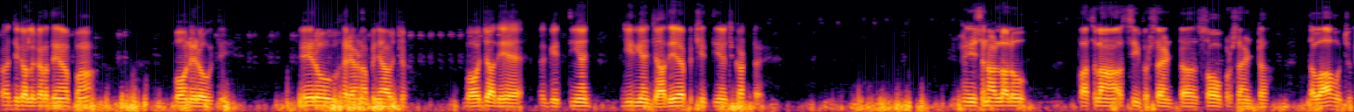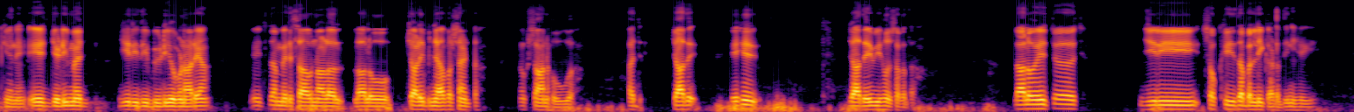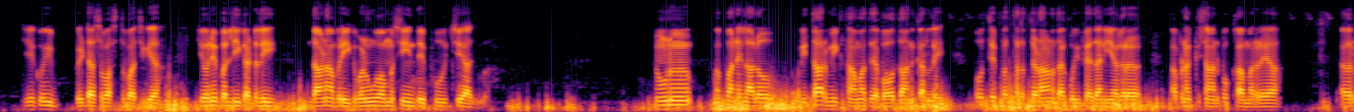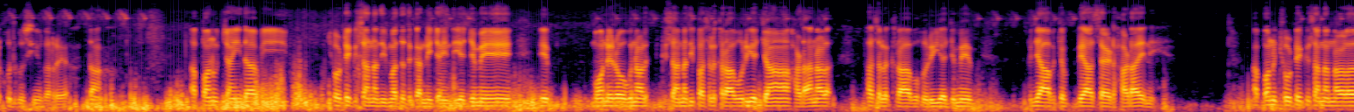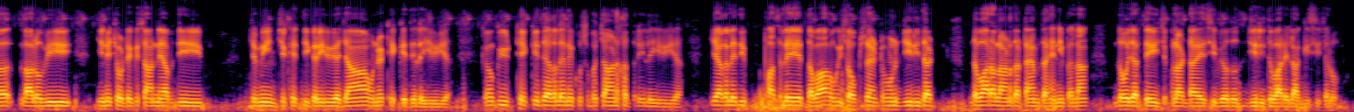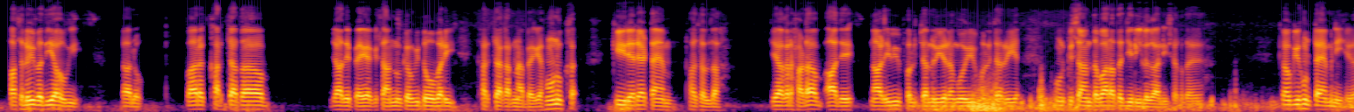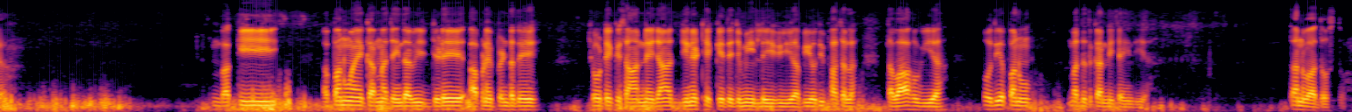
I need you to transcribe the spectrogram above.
ਅੱਜ ਗੱਲ ਕਰਦੇ ਹਾਂ ਆਪਾਂ ਬੌਨੇ ਰੋਗ ਤੇ। ਇਹ ਰੋਗ ਹਰਿਆਣਾ, ਪੰਜਾਬ 'ਚ ਬਹੁਤ ਜ਼ਿਆਦਾ ਹੈ। ਅਗੇਤੀਆਂ ਜੀਰੀਆਂ ਜ਼ਿਆਦਾ ਹੈ, ਪਛੇਤੀਆਂ 'ਚ ਘੱਟ ਹੈ। ਇਸ ਨਾਲ ਲਾ ਲਓ ਫਸਲਾਂ 80% 100% ਤਬਾਹ ਹੋ ਚੁੱਕੀਆਂ ਨੇ। ਇਹ ਜਿਹੜੀ ਮੈਂ ਜੀਰੀ ਦੀ ਵੀਡੀਓ ਬਣਾ ਰਿਹਾ, ਇਹ 'ਚ ਤਾਂ ਮੇਰੇ ਹਿਸਾਬ ਨਾਲ ਲਾ ਲਓ 40 50% ਨੁਕਸਾਨ ਹੋਊਗਾ। ਹਜ ਜ਼ਿਆਦਾ, ਇਹ ਜ਼ਿਆਦਾ ਵੀ ਹੋ ਸਕਦਾ। ਲਾ ਲਓ ਇਹ 'ਚ ਜੀਰੀ ਸੌਖੀ ਤਾਂ ਬੱਲੀ ਕੱਢਦੀ ਨਹੀਂ ਹੈਗੀ। ਜੇ ਕੋਈ ਪੇਡਾ ਸਵਸਥ ਬਚ ਗਿਆ ਜੇ ਉਹਨੇ ਬੱਲੀ ਕੱਢ ਲਈ, ਦਾਣਾ ਬਰੀਕ ਬਣੂਗਾ, ਉਹ ਮਸ਼ੀਨ ਦੇ ਫੂਜ 'ਚ ਆ ਜਾਊਗਾ। ਹੁਣ ਆਪਾਂ ਨੇ ਲਾ ਲਓ ਵੀ ਧਾਰਮਿਕ ਥਾਵਾਂ ਤੇ ਬਹੁਤ ਦਾਨ ਕਰ ਲਏ। ਉੱਥੇ ਪੱਥਰ ਚੜਾਉਣ ਦਾ ਕੋਈ ਫਾਇਦਾ ਨਹੀਂ ਅਗਰ ਆਪਣਾ ਕਿਸਾਨ ਭੁੱਖਾ ਮਰ ਰਿਹਾ, ਅਗਰ ਖੁਦਕੁਸ਼ੀਆਂ ਕਰ ਰਿਹਾ, ਤਾਂ ਆਪਾਂ ਨੂੰ ਚਾਹੀਦਾ ਵੀ ਛੋਟੇ ਕਿਸਾਨਾਂ ਦੀ ਮਦਦ ਕਰਨੀ ਚਾਹੀਦੀ ਹੈ। ਜਿਵੇਂ ਇਹ ਮੌਨੇ ਰੋਗ ਨਾਲ ਕਿਸਾਨਾਂ ਦੀ ਫਸਲ ਖਰਾਬ ਹੋ ਰਹੀ ਹੈ ਜਾਂ ਹੜ੍ਹਾਂ ਨਾਲ ਫਸਲ ਖਰਾਬ ਹੋ ਰਹੀ ਹੈ, ਜਿਵੇਂ ਪੰਜਾਬ 'ਚ ਬਿਆਸ ਸਾਈਡ ਹੜ੍ਹ ਆਏ ਨੇ। ਆਪਾਂ ਨੂੰ ਛੋਟੇ ਕਿਸਾਨਾਂ ਨਾਲ ਲਾ ਲਓ ਵੀ ਜਿਹਨੇ ਛੋਟੇ ਕਿਸਾਨ ਨੇ ਆਪਦੀ ਜ਼ਮੀਨ 'ਚ ਖੇਤੀ ਕਰੀ ਹੋਈ ਹੈ ਜਾਂ ਉਹਨੇ ਠੇਕੇ ਤੇ ਲਈ ਹੋਈ ਆ ਕਿਉਂਕਿ ਠੇਕੇ ਤੇ ਅਗਲੇ ਨੇ ਕੁਝ ਬਚਾਉਣ ਖਤਰੇ ਲਈ ਹੋਈ ਆ ਜੇ ਅਗਲੇ ਦੀ ਫਸਲੇ ਤਬਾਹ ਹੋ ਗਈ 100% ਹੁਣ ਜੀਰੀ ਦਾ ਦੁਬਾਰਾ ਲਾਉਣ ਦਾ ਟਾਈਮ ਤਾਂ ਹੈ ਨਹੀਂ ਪਹਿਲਾਂ। 2023 ਚ ਫਲੱਡ ਆਏ ਸੀ ਵੀ ਉਦੋਂ ਜੀਰੀ ਦੁਬਾਰੇ ਲੱਗ ਗਈ ਸੀ, ਚਲੋ, ਫਸਲ ਵੀ ਵਧੀਆ ਹੋ ਗਈ, ਲਾ ਲਓ। ਪਰ ਖਰਚਾ ਤਾਂ ਜ਼ਿਆਦਾ ਪੈ ਗਿਆ ਕਿਸਾਨ ਨੂੰ, ਕਿਉਂਕਿ ਦੋ ਵਾਰੀ ਖਰਚਾ ਕਰਨਾ ਪੈ ਗਿਆ। ਹੁਣ ਖ- ਕੀ ਰਹਿ ਰਿਹਾ ਟਾਈਮ ਫਸਲ ਦਾ? ਜੇ ਅਗਰ ਹੜਾ ਆ ਜੇ, ਨਾਲੀ ਵੀ ਫੁੱਲ ਚੱਲ ਰਹੀ ਹੈ ਰੰਗੋਈ ਵੀ ਫੁੱਲ ਚੱਲ ਰਹੀ ਹੈ, ਹੁਣ ਕਿਸਾਨ ਦੁਬਾਰਾ ਤਾਂ ਜੀਰੀ ਲਗਾ ਨਹੀਂ ਸਕਦਾ ਹੈ। ਕਿਉਂਕਿ ਹੁਣ ਟਾਈਮ ਨਹੀਂ ਹੈਗਾ। ਬਾਕੀ ਆਪਾਂ ਨੂੰ ਐਂ ਕਰਨਾ ਚਾਹੀਦਾ ਵੀ ਜਿਹੜੇ ਆਪਣੇ ਪਿੰਡ ਦੇ ਛੋਟੇ ਕਿਸਾਨ ਨੇ ਜਾਂ ਜਿਹਨੇ ਠੇਕੇ ਤੇ ਜ਼ਮੀਨ ਲਈ ਹੋਈ ਆ, ਵੀ ਉਹਦੀ ਫਸਲ ਤਬਾਹ ਹੋ ਗਈ ਆ, ਉਹਦੀ ਆਪਾਂ ਨੂੰ ਮਦਦ ਕਰਨੀ ਚਾਹੀਦੀ ਆ। ਧੰਨਵਾਦ ਦੋਸਤੋ।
